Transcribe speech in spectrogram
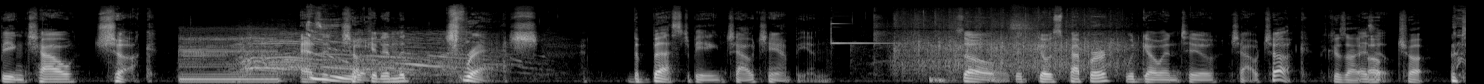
being chow chuck, as in chuck it in the trash. The best being chow champion. So the ghost pepper would go into chow chuck, Because I up it- Chuck.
